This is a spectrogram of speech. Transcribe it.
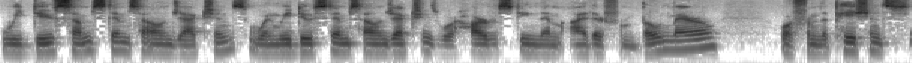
we do some stem cell injections. When we do stem cell injections, we're harvesting them either from bone marrow or from the patient's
